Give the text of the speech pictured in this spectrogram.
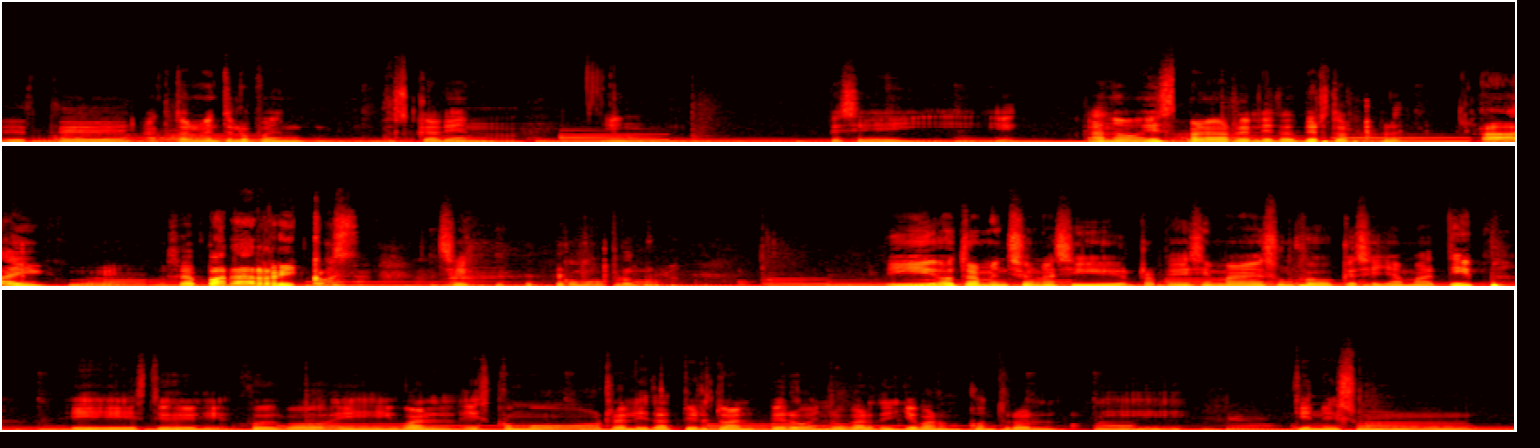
Este. Actualmente lo pueden buscar en, en PC y... eh, ah, no, es para realidad virtual, perdón. Ay, güey. O sea, para ricos. Sí, como Procure. Y otra mención así rapidísima es un juego que se llama Deep. Este juego eh, igual es como realidad virtual, pero en lugar de llevar un control, eh, tienes un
